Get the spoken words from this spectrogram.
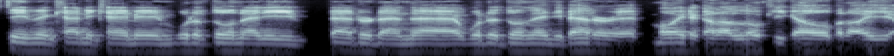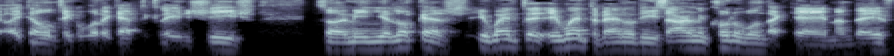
Stephen Kenny came in would have done any better than uh, would have done any better. It might have got a lucky goal, but I, I don't think it would have kept a clean sheet. So I mean, you look at it went to it went to penalties. Ireland could have won that game, and if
